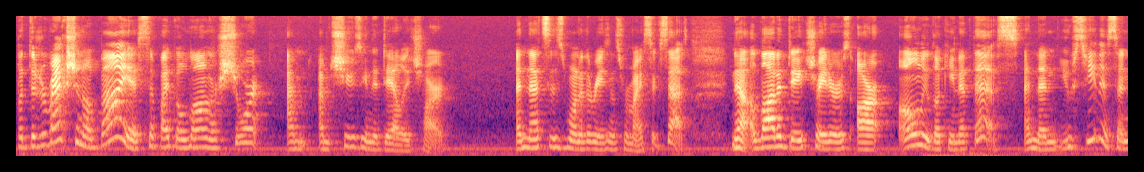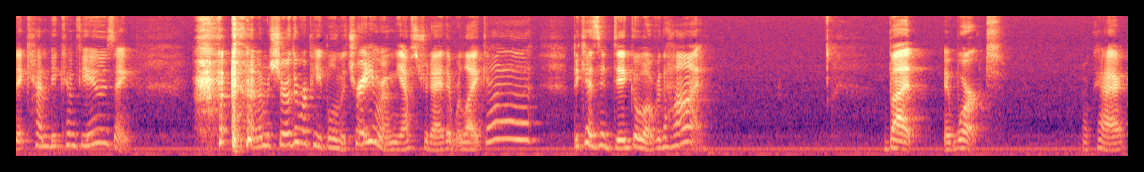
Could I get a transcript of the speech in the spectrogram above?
but the directional bias, if I go long or short, I'm, I'm choosing the daily chart. And that's is one of the reasons for my success. Now, a lot of day traders are only looking at this, and then you see this, and it can be confusing. I'm sure there were people in the trading room yesterday that were like, ah, because it did go over the high. But it worked. Okay?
